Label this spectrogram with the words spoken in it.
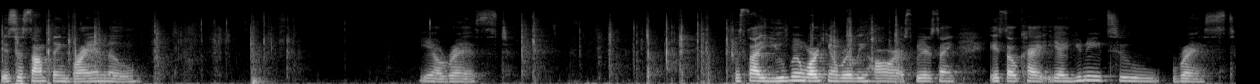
This is something brand new. Yeah, rest. It's like you've been working really hard. Spirit is saying it's okay. Yeah, you need to rest.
